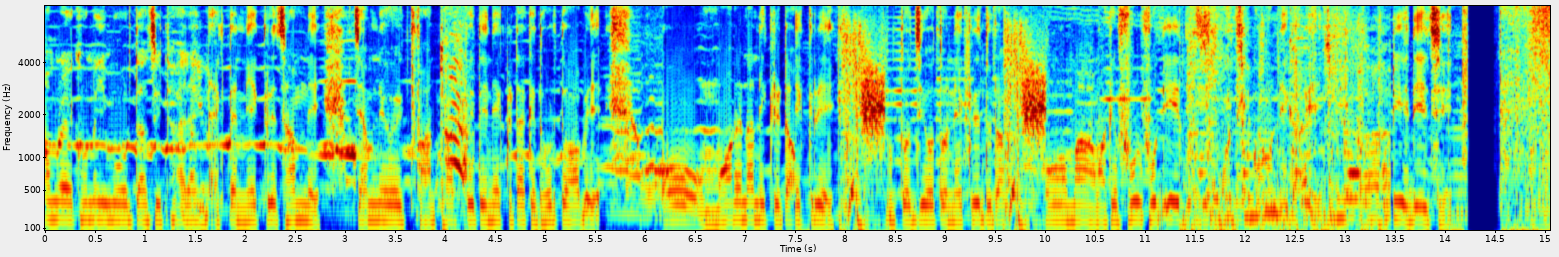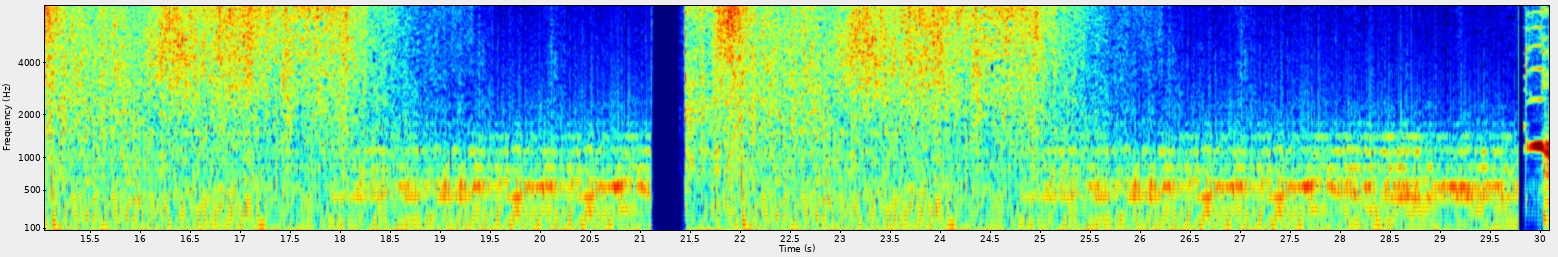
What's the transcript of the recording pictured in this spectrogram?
আমরা এখন এই মুহূর্তে আছি থাইল্যান্ড। একটা নেকড়ে সামনে, যেমনি ওই ফাঁদ ফাঁদ পেতে নেকড়েটাকে ধরতে হবে। ও, মরে না নেকড়েটা। নেকড়ে, তো যেহেতু নেকড়ে দুটা ও মা, আমাকে ফুল ফুটিয়ে দিয়েছে। অনেকগুলো নেকড়ে ফুটিয়ে দিয়েছে।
